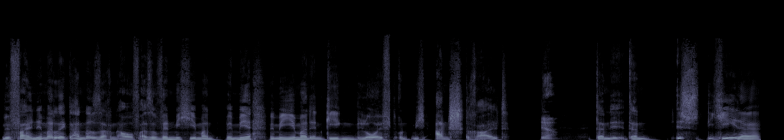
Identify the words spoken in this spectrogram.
mir fallen immer direkt andere Sachen auf. Also wenn mich jemand, wenn mir, wenn mir jemand entgegenläuft und mich anstrahlt, Ja. dann, dann ist jeder,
